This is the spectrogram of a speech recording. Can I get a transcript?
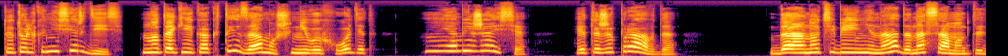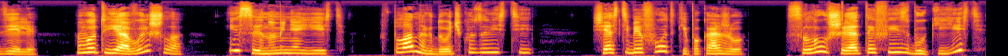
ты только не сердись, но такие, как ты, замуж не выходят. Не обижайся, это же правда. Да оно тебе и не надо на самом-то деле. Вот я вышла, и сын у меня есть. В планах дочку завести. Сейчас тебе фотки покажу. Слушай, а ты в Фейсбуке есть?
